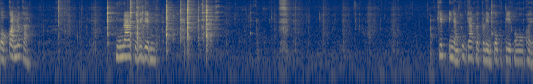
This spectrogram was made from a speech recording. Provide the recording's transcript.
บอกก่อนเด้วยค่ะหนูนาสวีเดนคลิปเป็นอย่างทุกอย่างข่อยกระเล่นปกติของของข่อย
